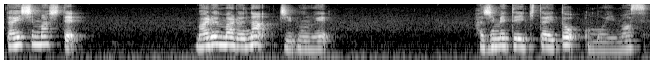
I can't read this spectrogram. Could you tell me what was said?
題しまして「まるな自分へ」始めていきたいと思います。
